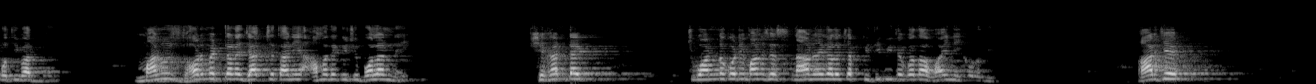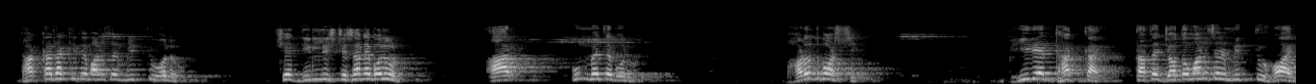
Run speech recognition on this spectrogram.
প্রতিবাদ নেই। মানুষ ধর্মের টানে যাচ্ছে তা নিয়ে আমাদের কিছু বলার নেই। সেখানটায় চুয়ান্ন কোটি মানুষের স্নান হয়ে গেল, যা পৃথিবীতে কোথাও হয়নি কোনোদিন। আর যে ধাক্কাধাক্কিতে মানুষের মৃত্যু হলো, সে দিল্লি স্টেশনে বলুন আর কুম্ভেতে বলুন, ভারতবর্ষে ভিড়ের ধাক্কায় তাতে যত মানুষের মৃত্যু হয়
